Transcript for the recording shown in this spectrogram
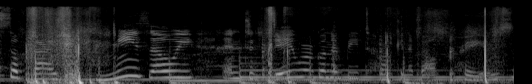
What's up, guys? It's me, Zoe, and today we're gonna be talking about prayers.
